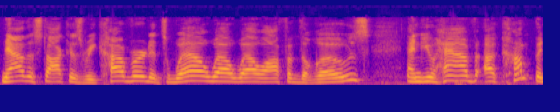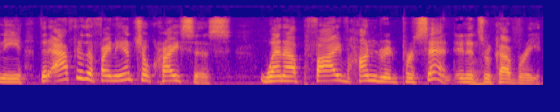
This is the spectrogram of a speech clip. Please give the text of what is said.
Now the stock has recovered. It's well, well, well off of the lows. And you have a company that after the financial crisis, went up 500% in its mm-hmm. recovery.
